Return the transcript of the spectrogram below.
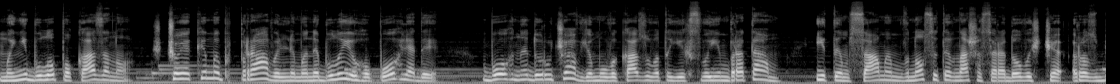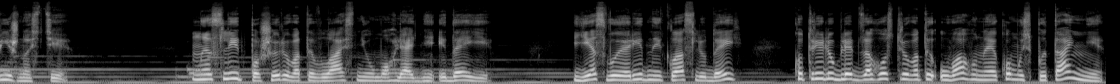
Мені було показано, що якими б правильними не були його погляди, Бог не доручав йому виказувати їх своїм братам і тим самим вносити в наше середовище розбіжності. Не слід поширювати власні умоглядні ідеї. Є своєрідний клас людей, котрі люблять загострювати увагу на якомусь питанні,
